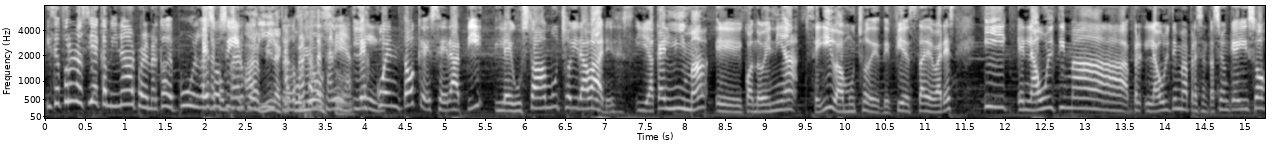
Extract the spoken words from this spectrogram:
y se fueron así a caminar por el mercado de pulgas, Eso a comprar sí. Ah, mira, qué cueritos. comprar curioso. artesanías. Les Sí. cuento que Cerati le gustaba mucho ir a bares y acá en Lima, eh, cuando venía, se iba mucho de, de fiesta, de bares y en la última la última presentación que hizo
